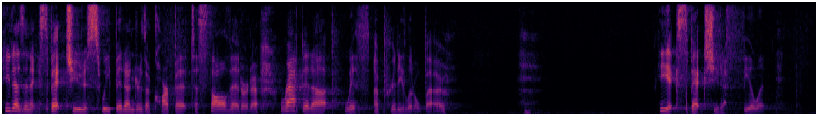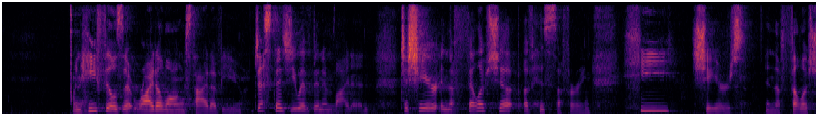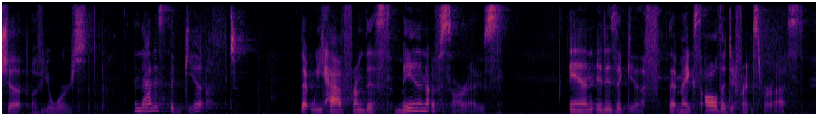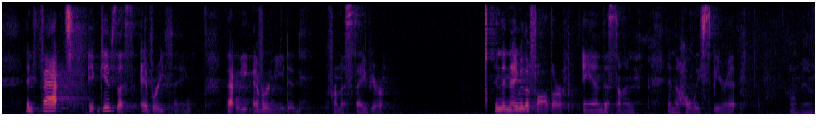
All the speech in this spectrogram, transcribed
He doesn't expect you to sweep it under the carpet, to solve it, or to wrap it up with a pretty little bow. He expects you to feel it. And He feels it right alongside of you, just as you have been invited to share in the fellowship of His suffering. He shares in the fellowship of yours. And that is the gift that we have from this man of sorrows. And it is a gift that makes all the difference for us. In fact, it gives us everything that we ever needed from a Savior. In the name of the Father, and the Son, and the Holy Spirit. Amen.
